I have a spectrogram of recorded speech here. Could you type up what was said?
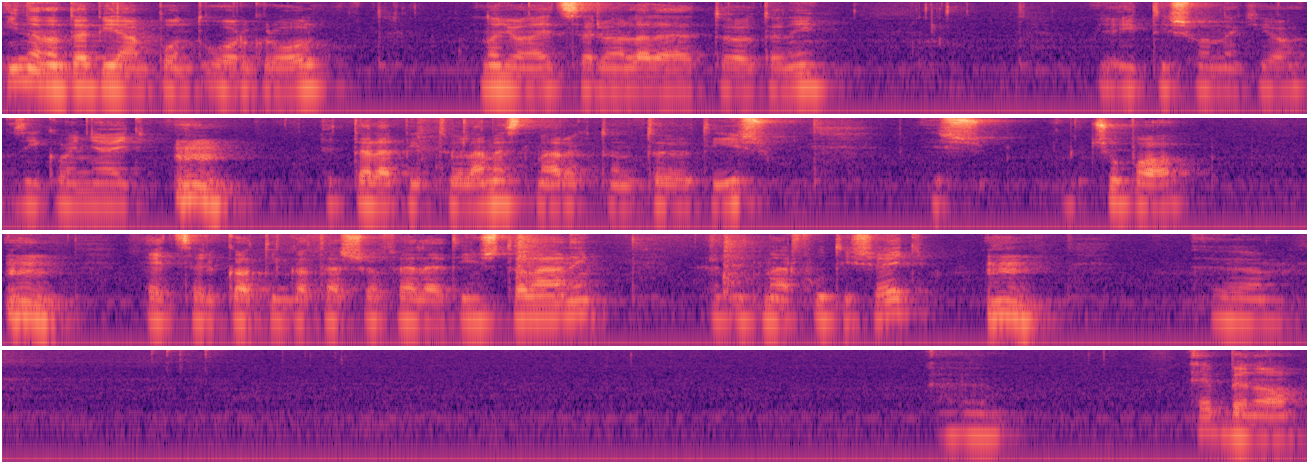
innen a debian.org-ról nagyon egyszerűen le lehet tölteni. Ugye itt is van neki az ikonja, egy, egy telepítő lemezt már rögtön tölti is, és csupa egyszerű kattingatással fel lehet installálni. Hát itt már fut is egy. Ebben a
